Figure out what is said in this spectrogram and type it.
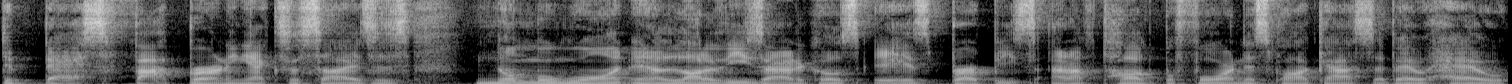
the best fat burning exercises, number one in a lot of these articles is burpees. And I've talked before in this podcast about how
